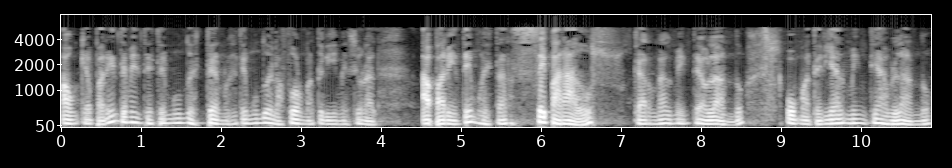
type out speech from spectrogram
Aunque aparentemente este mundo externo, este mundo de la forma tridimensional, aparentemos estar separados, carnalmente hablando, o materialmente hablando,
